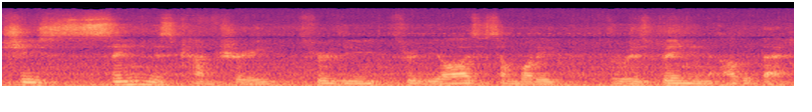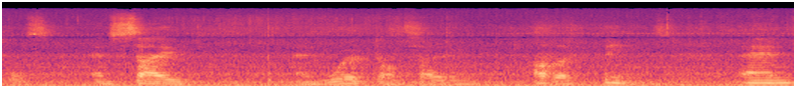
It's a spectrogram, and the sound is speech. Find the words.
she's seen this country through the, through the eyes of somebody who has been in other battles and saved and worked on saving other things. And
